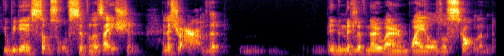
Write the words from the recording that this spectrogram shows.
you'll be near some sort of civilization, unless you're out of the in the middle of nowhere in Wales or Scotland.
